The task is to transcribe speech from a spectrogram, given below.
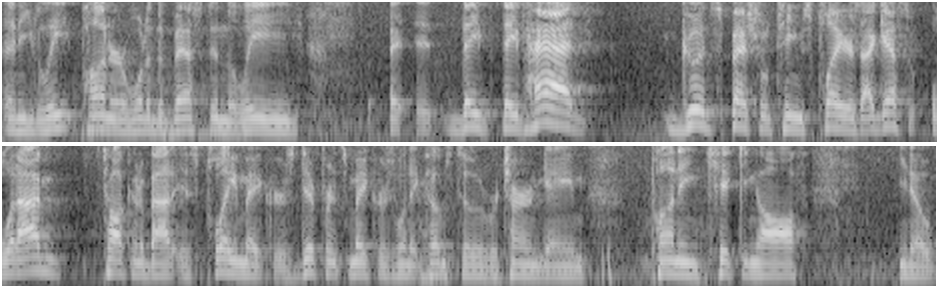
an elite punter, one of the best in the league. It, it, they've they've had good special teams players. I guess what I'm talking about is playmakers, difference makers when it comes to the return game, punting, kicking off. You know,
